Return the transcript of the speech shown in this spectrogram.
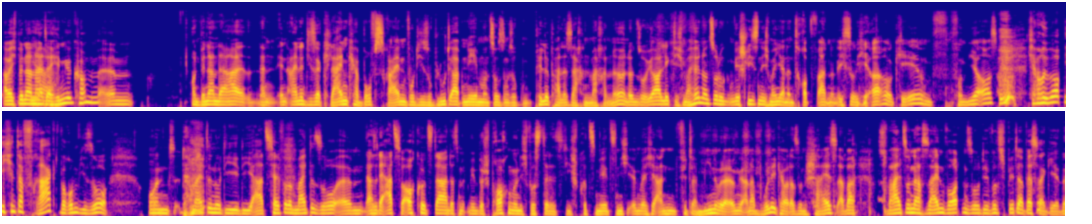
Aber ich bin dann halt Ja. da hingekommen ähm, und bin dann da dann in eine dieser kleinen Kabuffs rein, wo die so Blut abnehmen und so, so, so Pillepalle Sachen machen. Ne? Und dann so, ja, leg dich mal hin und so, du, wir schließen dich mal hier an den Tropf an. Und ich so, ja, okay, von mir aus. Ich habe auch überhaupt nicht hinterfragt, warum, wieso. Und da meinte nur die, die Arzthelferin meinte so, ähm, also der Arzt war auch kurz da, hat das mit mir besprochen und ich wusste, dass die spritzen mir jetzt nicht irgendwelche Amphetamine oder irgendeine Anabolika oder so ein Scheiß, aber es war halt so nach seinen Worten so, dir wird es später besser gehen.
